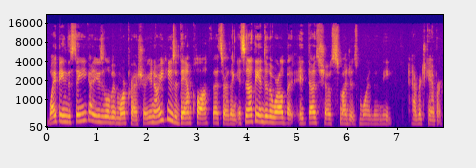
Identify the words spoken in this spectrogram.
wiping this thing, you got to use a little bit more pressure. You know, you can use a damp cloth, that sort of thing. It's not the end of the world, but it does show smudges more than the average camper.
